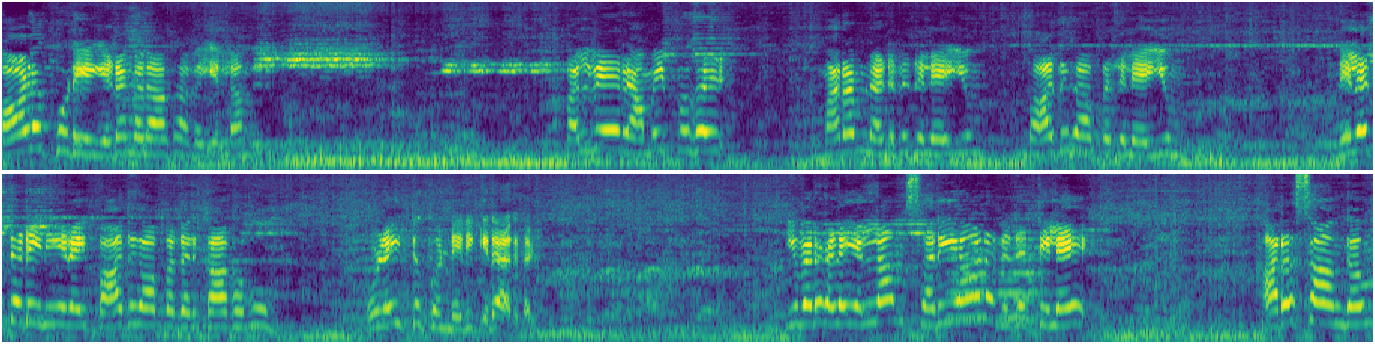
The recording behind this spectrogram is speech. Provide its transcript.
வாழக்கூடிய இடங்களாக அவை எல்லாம் இருக்கும். பல்வேறு அமைப்புகள் மரம் நடுவதிலேயும் பாதுகாப்பதிலேயும் நிலத்தடி நீரை பாதுகாப்பதற்காகவும் உழைத்து கொண்டிருக்கிறார்கள். இவர்களை எல்லாம் சரியான விதத்திலே அரசாங்கம்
